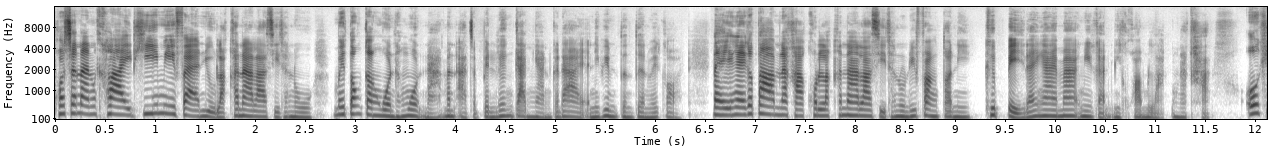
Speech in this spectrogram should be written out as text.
เพราะฉะนั้นใครที่มีแฟนอยู่ลัคนาราศีธนู ไม่ต้องกังวลทั้งหมดนะ มันอาจจะเป็นเรื่องการงานก็ได้ อันนี้พิมพ์เตือนๆไว้ก่อน แต่ยังไงก็ตามนะคะ คนลัคนาราศีธนูที่ฟังตอนนี้ คือเป๋ได้ง่ายมาก มีโอกาสมีความรักนะคะโอเค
